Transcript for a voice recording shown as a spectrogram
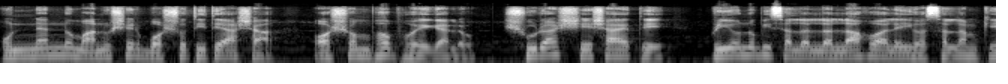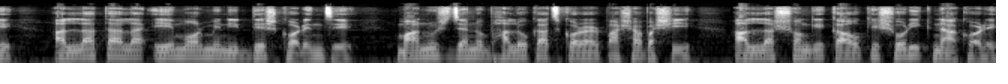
অন্যান্য মানুষের বসতিতে আসা অসম্ভব হয়ে গেল। সুরার শেষ আয়াতে প্রিয়নবী সাল্লাহ আলহিহাসাল্লামকে আল্লাহ তালা এ মর্মে নির্দেশ করেন যে, মানুষ যেন ভালো কাজ করার পাশাপাশি আল্লাহর সঙ্গে কাউকে শরিক না করে।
